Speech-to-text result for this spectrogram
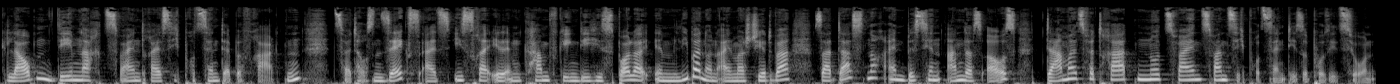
glauben demnach 32 Prozent der Befragten. 2006, als Israel im Kampf gegen die Hisbollah im Libanon einmarschiert war, sah das noch ein bisschen anders aus. Damals vertraten nur 22 Prozent diese Position.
